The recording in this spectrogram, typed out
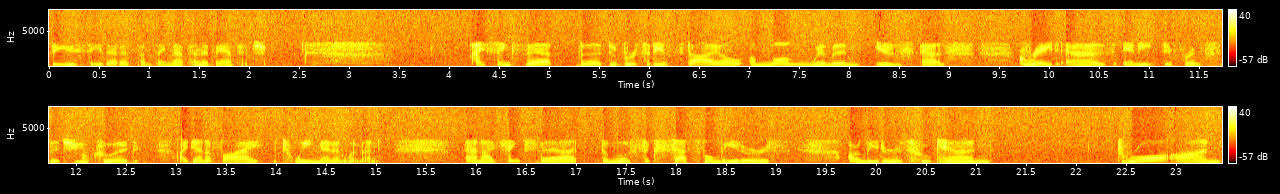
do you see that as something that's an advantage? I think that the diversity of style among women is as great as any difference that you could identify between men and women. And I think that the most successful leaders are leaders who can draw on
